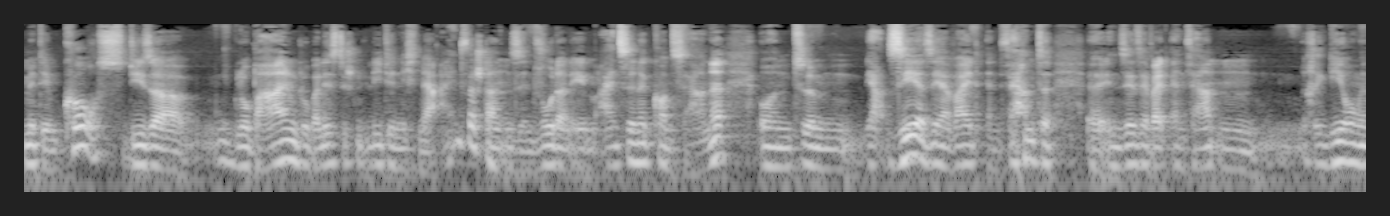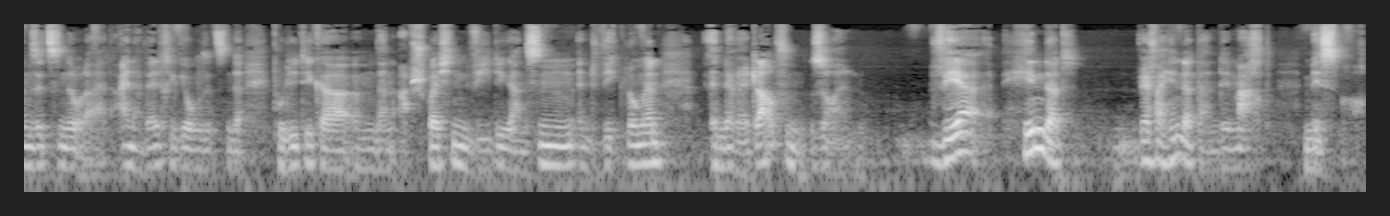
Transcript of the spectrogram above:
mit dem Kurs dieser globalen, globalistischen Elite nicht mehr einverstanden sind, wo dann eben einzelne Konzerne und ähm, ja, sehr, sehr weit entfernte, äh, in sehr, sehr weit entfernten Regierungen sitzende oder einer Weltregierung sitzende Politiker ähm, dann absprechen, wie die ganzen Entwicklungen in der Welt laufen sollen. Wer hindert, wer verhindert dann den Machtmissbrauch?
